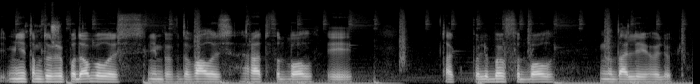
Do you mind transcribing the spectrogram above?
І Мені там дуже подобалось, ніби вдавалось грати в футбол і так полюбив футбол і надалі його люблю.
